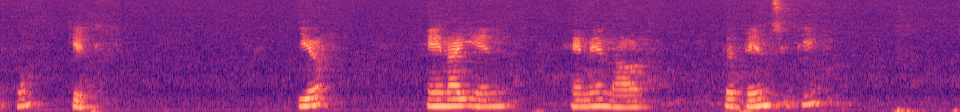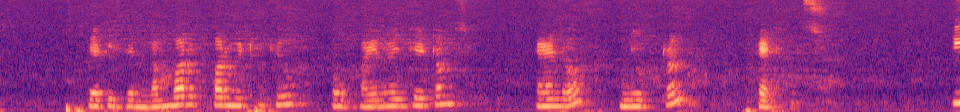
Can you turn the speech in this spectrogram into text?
upon kt. Here ni and nn are the density that is the number per meter cube of ionized atoms and of neutral atoms. T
